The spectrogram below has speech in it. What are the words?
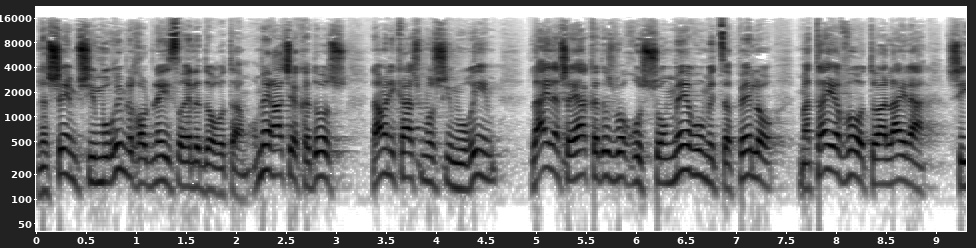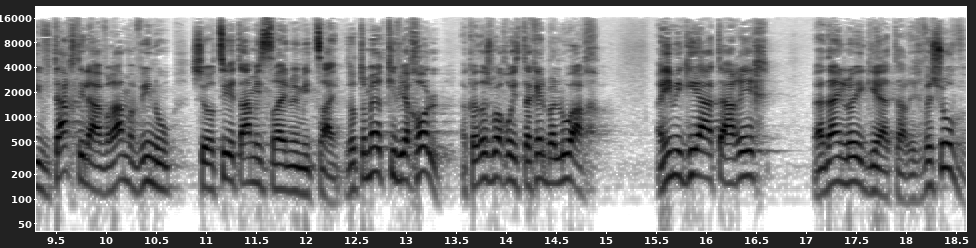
לשם שימורים לכל בני ישראל לדורותם. אומר רש"י הקדוש, למה נקרא שמו שימורים? לילה שהיה הקדוש ברוך הוא שומר ומצפה לו, מתי יבוא אותו הלילה שהבטחתי לאברהם אבינו שהוציא את עם ישראל ממצרים. זאת אומרת, כביכול, הקדוש ברוך הוא הסתכל בלוח, האם הגיע התאריך? ועדיין לא הגיע התאריך. ושוב,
